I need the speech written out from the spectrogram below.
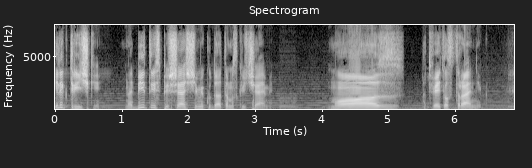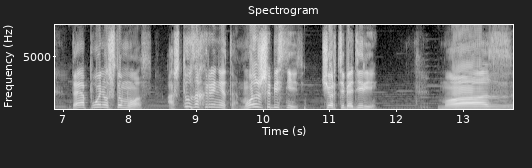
электрички, набитые спешащими куда-то москвичами. «Моз!» — ответил странник. «Да я понял, что Моз. А что за хрень это? Можешь объяснить? Черт тебя дери!» «Моз!»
